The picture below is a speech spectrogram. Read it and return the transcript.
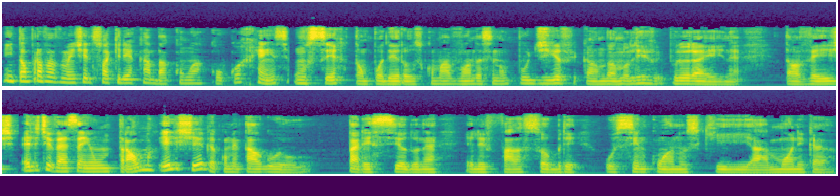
Então, provavelmente, ele só queria acabar com a concorrência. Um ser tão poderoso como a Wanda se não podia ficar andando livre por aí, né? Talvez ele tivesse aí um trauma. Ele chega a comentar algo parecido, né? Ele fala sobre os cinco anos que a Mônica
